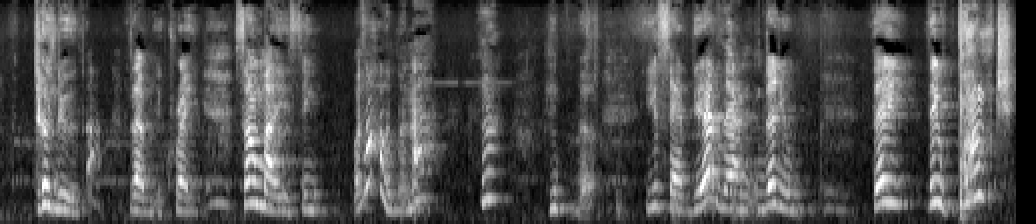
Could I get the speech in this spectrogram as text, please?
Don't do that. That'd be crazy. Somebody think, was that a banana? Huh? You said yes, and then you, they, they punch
